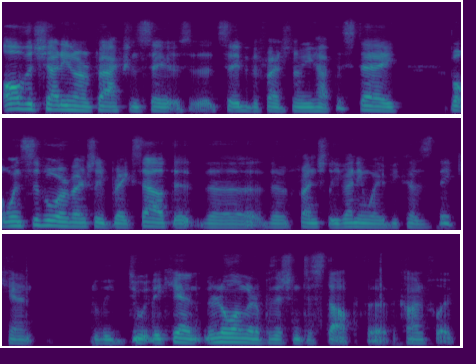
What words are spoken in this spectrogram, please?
All the Chadian armed factions say say to the French, "No, you have to stay." But when civil war eventually breaks out, the the, the French leave anyway because they can't really do it. They can't. They're no longer in a position to stop the, the conflict.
